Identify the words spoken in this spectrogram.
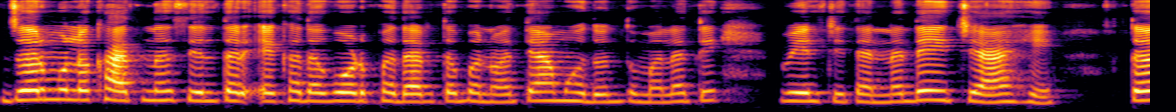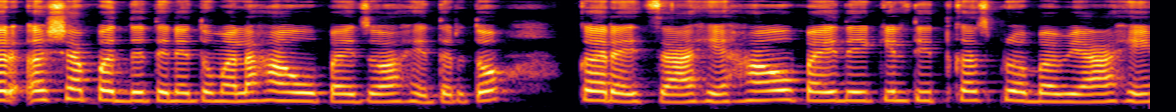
जर मुलं खात नसेल तर एखादा गोड पदार्थ बनवा. त्यामधून तुम्हाला ती वेलची त्यांना द्यायची आहे. तर अशा पद्धतीने तुम्हाला हा उपाय जो आहे तर तो करायचा आहे. हा उपाय देखील तितकाच प्रभावी आहे.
